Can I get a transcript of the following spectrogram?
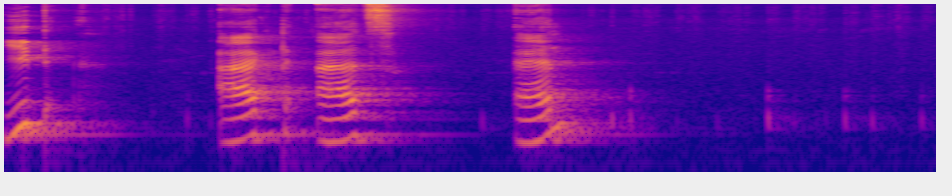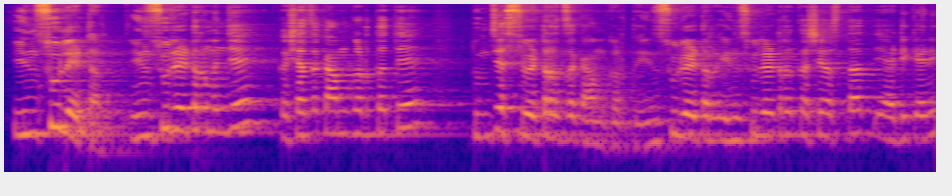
it act as and insulator. Insulator म्हणजे कशाचं काम करतं ते? तुमच्या स्वेटरचं काम करतं. इन्सुलेटर इन्सुलेटर कसे असतात? या ठिकाणी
